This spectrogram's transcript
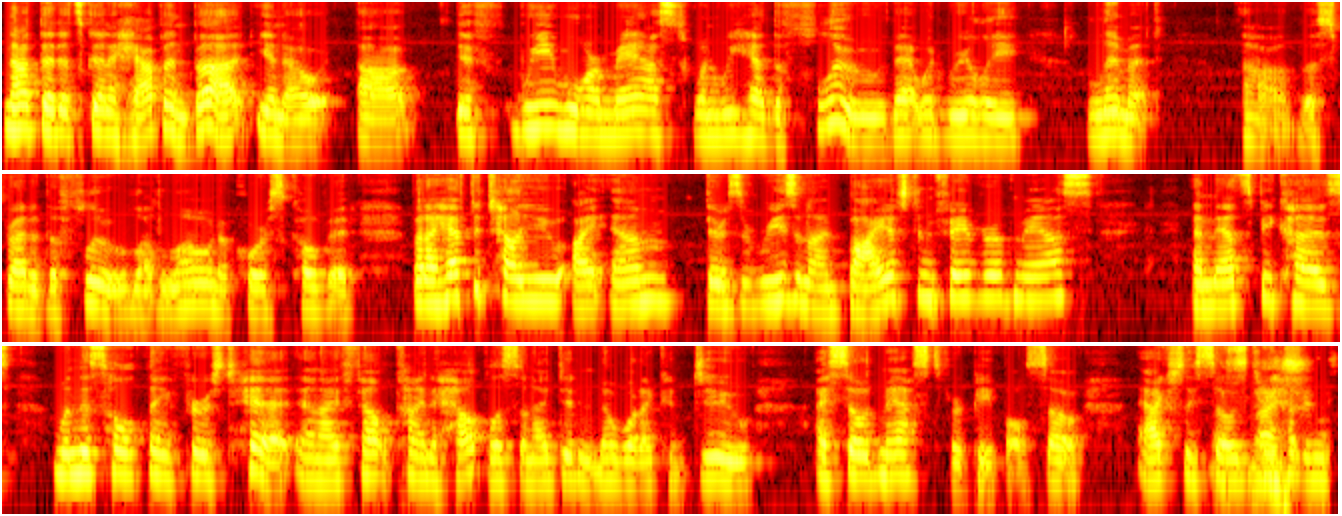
not that it's going to happen but you know uh, if we wore masks when we had the flu that would really limit uh, the spread of the flu let alone of course covid but i have to tell you i am there's a reason i'm biased in favor of masks and that's because when this whole thing first hit and i felt kind of helpless and i didn't know what i could do i sewed masks for people so I actually sewed That's 300 nice.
